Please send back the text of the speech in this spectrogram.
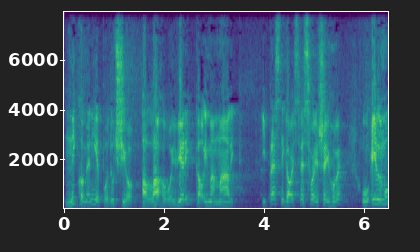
nikome nije podučio Allahovoj vjeri kao imam Malik i prestigao je sve svoje šejhove u ilmu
